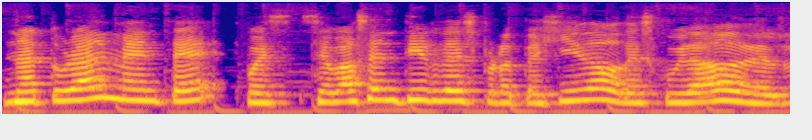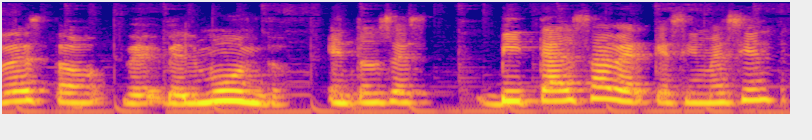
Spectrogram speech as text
naturalmente pues se va a sentir desprotegido o descuidado del resto del mundo. Entonces, vital saber que si me siento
